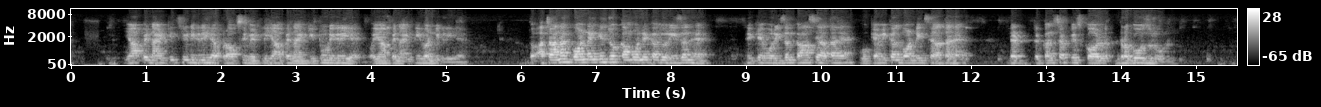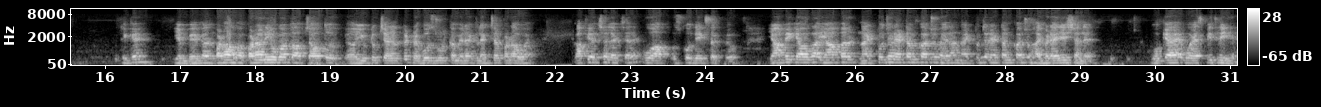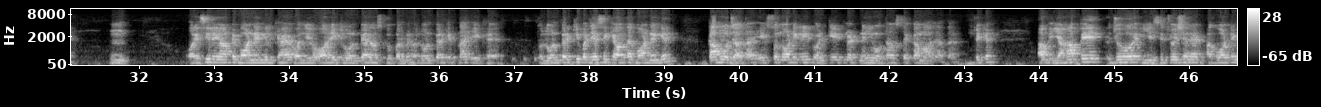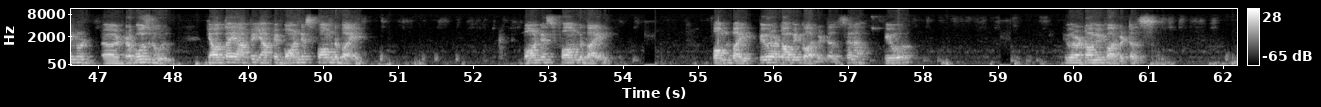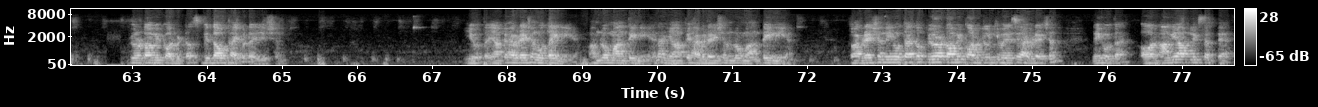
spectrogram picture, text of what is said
यहाँ पे 93 डिग्री है अप्रोक्सीमेटली यहाँ पे 92 डिग्री है और यहाँ पे 91 डिग्री है। तो अचानक बॉन्ड एंगल जो कम होने का जो रीजन है, ठीक है, वो रीजन कहाँ से आता है? वो केमिकल बॉन्डिंग से आता है that concept is called Drago's rule ठीक है? ये बेकार पढ़ा होगा, पढ़ा नहीं होगा तो आप चाहो तो यूट्यूब चैनल पे ड्रगोज रूल का मेरा एक लेक्चर पढ़ा हुआ है। काफ़ी अच्छा लेक्चर है, वो आप उसको देख सकते हो। यहाँ पे क्या होगा, यहाँ पर नाइट्रोजन एटम का जो है ना नाइट्रोजन एटम का जो हाइब्रिडाइजेशन है, वो क्या है? वो sp3 है। हम्म। और इसीलिए यहाँ पे बॉन्ड एंगल क्या है? वन ज़ीरो और एक लोन पेयर है उसके ऊपर में। लोन पेयर कितना? एक है। तो लोन पेयर की वजह से क्या होता है? बॉन्ड एंगल कम हो जाता है। 109 डिग्री 28 मिनट नहीं होता, उससे कम आ जाता है। ठीक है? अब यहाँ पे जो ये सिचुएशन है अकॉर्डिंग टू ड्रगोज रूल क्या होता है यहाँ पे? यहाँ पे bond is formed by bond is formed by formed by pure atomic orbitals है ना? Pure pure atomic orbitals pure atomic orbitals without hybridization ये होता है। यहाँ पे हाइब्रिडाइजेशन होता ही नहीं है। हम लोग मानते ही नहीं है ना। यहाँ पे हाइब्रिडाइजेशन हम लोग मानते ही नहीं है। तो हाइब्रिडेशन नहीं होता है तो प्योर एटॉमिक ऑर्बिटल की वजह से हाइब्रिडेशन नहीं होता है। और आगे आप लिख सकते हैं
